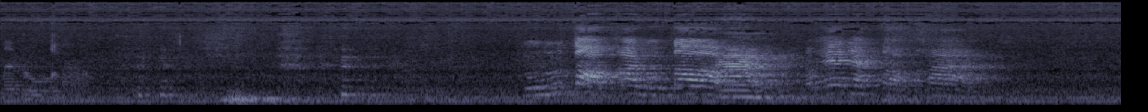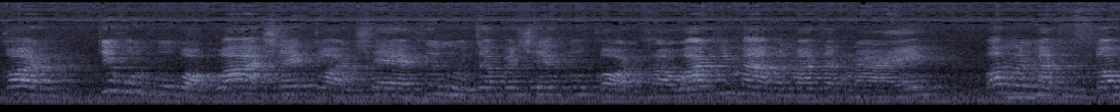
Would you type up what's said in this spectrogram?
ไม่รู้ครับหนูตอบค่ะหนูตอบ อ่า น้องเอ็อยากตอบค่ะ ก่อน ที่คุณครูบอกว่าเช็คก่อนแชร์ คือหนูจะไปเช็คดูก่อนค่ะว่าที่มามันมาจากไหน ว่ามันมาถูกต้อง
